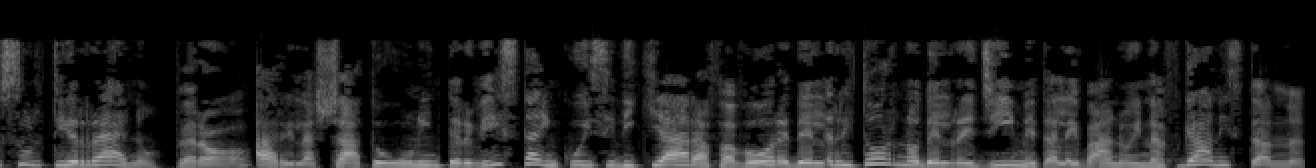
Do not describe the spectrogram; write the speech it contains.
Sul Tirreno, però, ha rilasciato un'intervista in cui si dichiara a favore del ritorno del regime talebano in Afghanistan.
